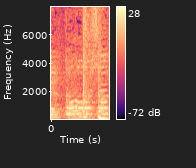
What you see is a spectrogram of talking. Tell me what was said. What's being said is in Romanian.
desierto ya.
